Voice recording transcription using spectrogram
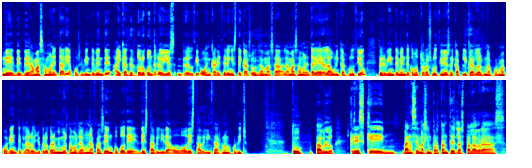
de, la masa monetaria, pues evidentemente hay que hacer todo lo contrario y es reducir o encarecer en este caso la, masa, la masa monetaria. Era la única solución pero evidentemente, como todas las soluciones, hay que aplicarlas de una forma coherente, claro. Yo creo que ahora mismo estamos ya en una fase un poco de, estabilidad o, de estabilizar, ¿no? Mejor dicho. Tú, Pablo, ¿crees que van a ser más importantes las palabras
